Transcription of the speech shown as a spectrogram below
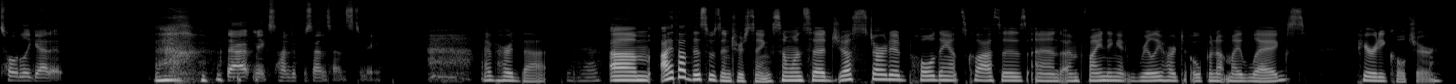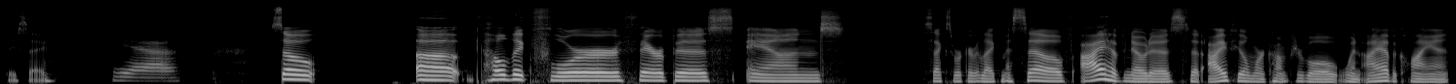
Totally get it. that makes 100% sense to me. I've heard that. Mm-hmm. Um, I thought this was interesting. Someone said, just started pole dance classes and I'm finding it really hard to open up my legs purity culture, they say. Yeah. So, uh, pelvic floor therapists and sex worker like myself, I have noticed that I feel more comfortable when I have a client.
